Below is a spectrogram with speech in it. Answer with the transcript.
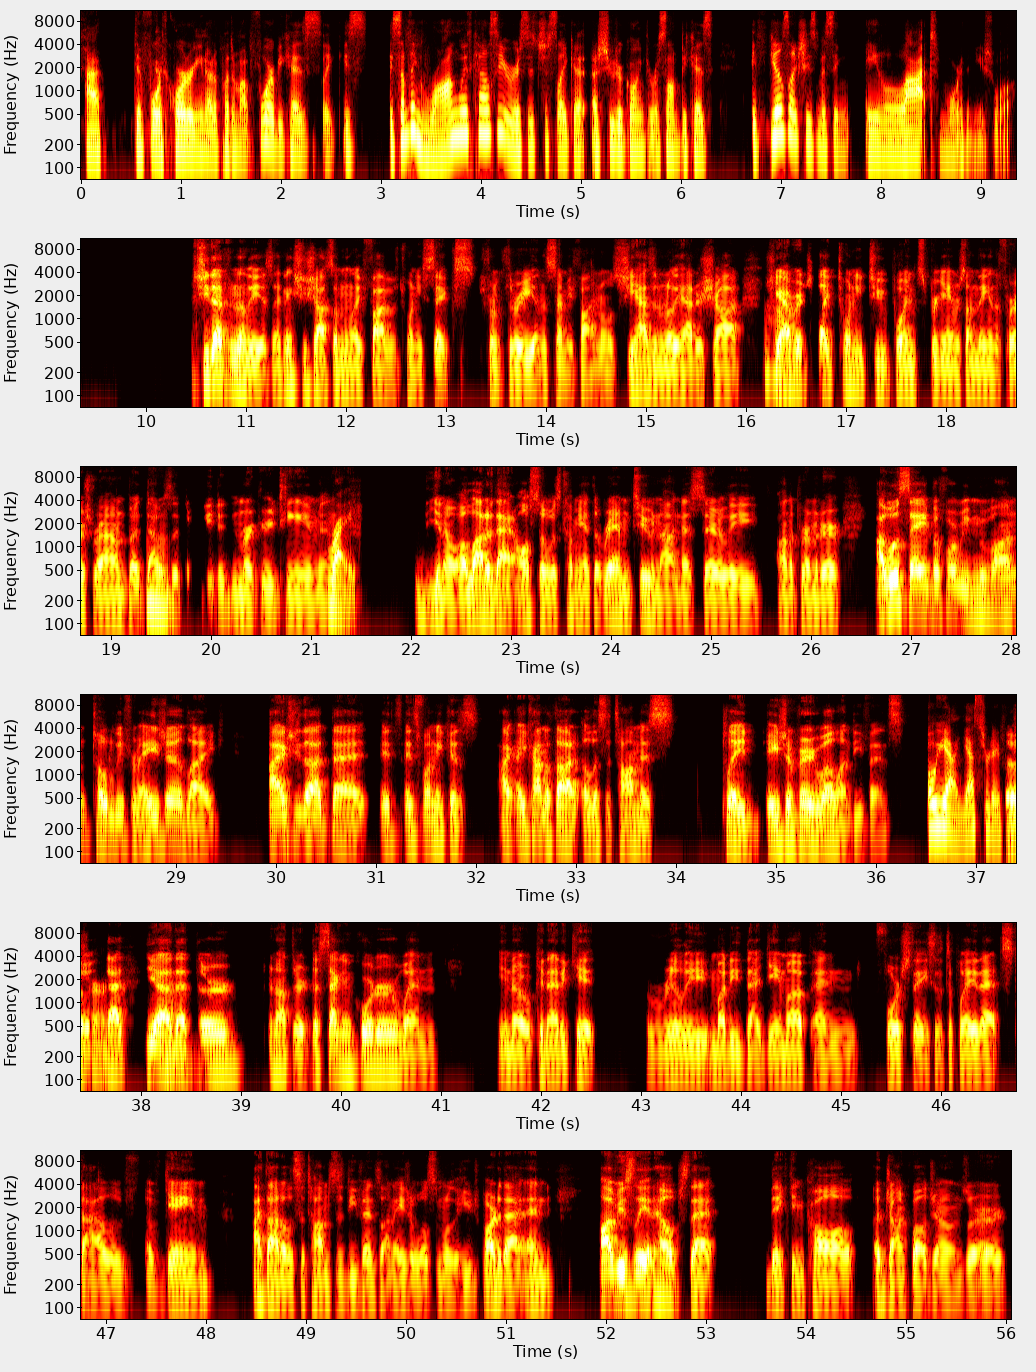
at the fourth quarter, you know, to put them up four because like is is something wrong with Kelsey or is it just like a, a shooter going through a slump? Because it feels like she's missing a lot more than usual. She definitely is. I think she shot something like five of 26 from three in the semifinals. She hasn't really had a shot. She Uh-huh. averaged like 22 points per game or something in the first round, but that Mhm. was a defeated Mercury team. And, Right. You know, a lot of that also was coming at the rim too, not necessarily on the perimeter. I will say before we move on totally from A'ja, like, I actually thought that it's it's funny because I, I kind of thought Alyssa Thomas played A'ja very well on defense. Oh yeah, yesterday for So sure. that yeah, Yeah. that third not third, the second quarter when you know Connecticut really muddied that game up and forced Aces to play that style of of game. I thought Alyssa Thomas's defense on A'ja Wilson was a huge part of that, and obviously it helps that they can call a Jonquel Jones or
